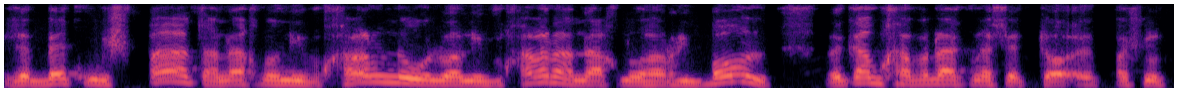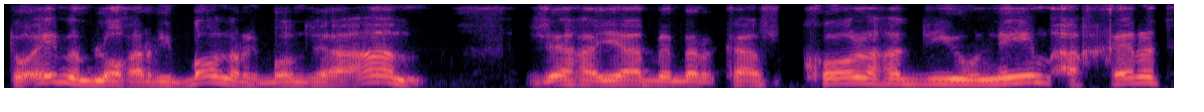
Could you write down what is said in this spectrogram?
זה בית משפט, אנחנו נבחרנו, לא נבחר, אנחנו הריבון, וגם חברי הכנסת פשוט טועים, הם לא הריבון, הריבון זה העם. זה היה במרכז כל הדיונים, אחרת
